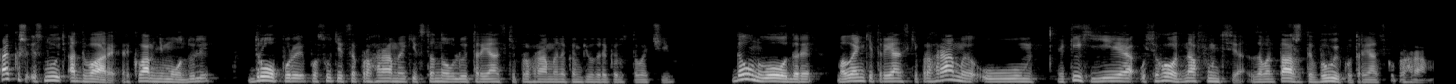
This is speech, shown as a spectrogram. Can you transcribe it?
Також існують адвари, рекламні модулі, дропери, по суті, це програми, які встановлюють троянські програми на комп'ютери користувачів. Даунлоадери маленькі троянські програми, у яких є усього одна функція завантажити велику троянську програму.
